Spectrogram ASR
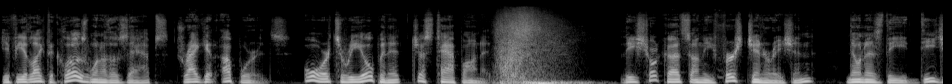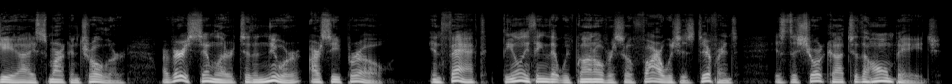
If you'd like to close one of those apps, drag it upwards, or to reopen it, just tap on it. The shortcuts on the first generation, known as the DJI Smart Controller, are very similar to the newer RC Pro. In fact, the only thing that we've gone over so far which is different is the shortcut to the home page.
